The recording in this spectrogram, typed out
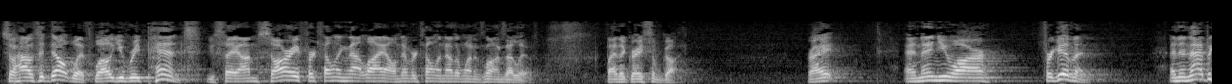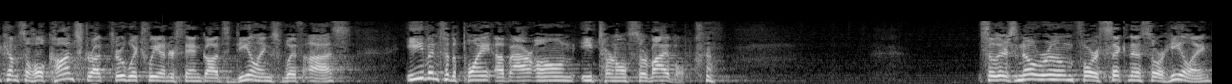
So how is it dealt with? Well, you repent. You say, I'm sorry for telling that lie. I'll never tell another one as long as I live. By the grace of God. Right? And then you are forgiven. And then that becomes the whole construct through which we understand God's dealings with us even to the point of our own eternal survival. so there's no room for sickness or healing,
